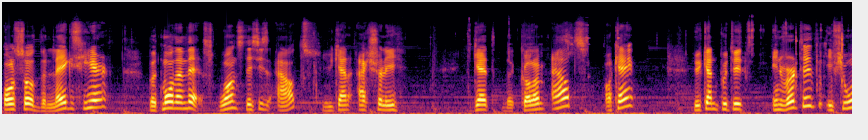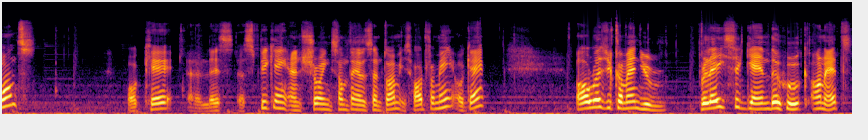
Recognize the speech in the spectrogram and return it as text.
Also the legs here, but more than this, once this is out, you can actually get the column out okay? You can put it inverted if you want. Okay uh, less uh, speaking and showing something at the same time is hard for me okay? Always you command you place again the hook on it.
